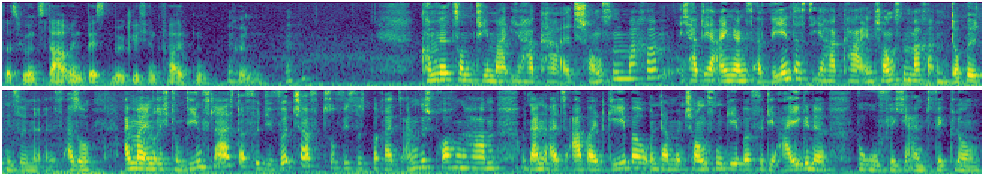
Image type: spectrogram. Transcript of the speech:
dass wir uns darin bestmöglich entfalten mhm. können. Mhm. Kommen wir zum Thema IHK als Chancenmacher. Ich hatte ja eingangs erwähnt, dass die IHK ein Chancenmacher im doppelten Sinne ist. Also einmal in Richtung Dienstleister für die Wirtschaft, so wie Sie es bereits angesprochen haben, und dann als Arbeitgeber und damit Chancengeber für die eigene berufliche Entwicklung.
